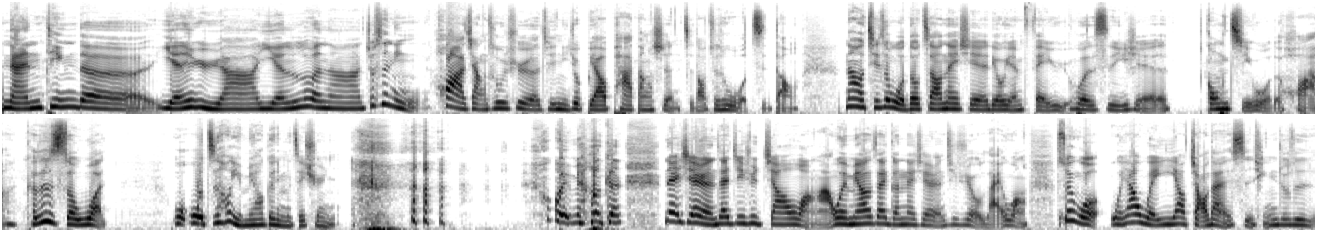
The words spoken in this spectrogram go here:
难听的言语啊、言论啊，就是你话讲出去了，其实你就不要怕当事人知道，就是我知道。那其实我都知道那些流言蜚语或者是一些攻击我的话，可是 so what？我我之后也没有跟你们这群，我也没有跟那些人再继续交往啊，我也没有再跟那些人继续有来往，所以，我我要唯一要交代的事情就是，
